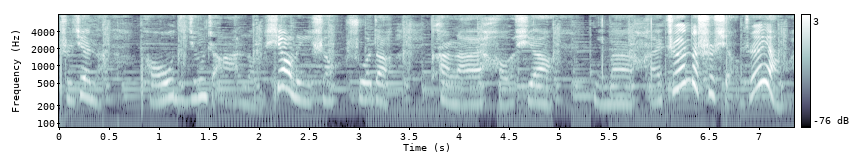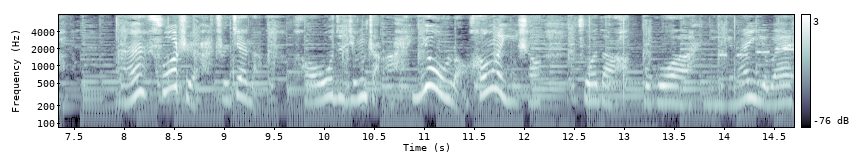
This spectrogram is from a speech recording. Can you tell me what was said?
只见呢，猴子警长冷笑了一声，说道：“看来好像你们还真的是想这样啊。”嗯，说着，只见呢，猴子警长啊又冷哼了一声，说道：“不过你们以为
